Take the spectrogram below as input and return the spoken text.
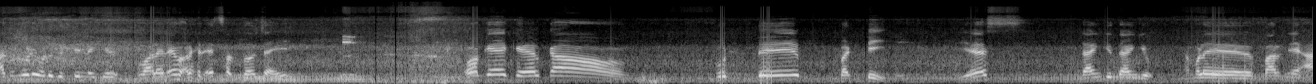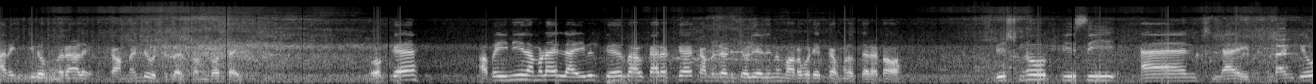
അതും കൂടി കൊണ്ട് കിട്ടിയില്ലെങ്കിൽ വളരെ വളരെ സന്തോഷമായി ഓക്കെ കേൾക്കാം. Food buddy yes thank you thank you നമ്മൾ പറഞ്ഞ് ആരെങ്കിലും ഒരാൾ കമന്റ് വിട്ടില്ല സന്തോഷമായി ഓക്കെ അപ്പോൾ ഇനി നമ്മുടെ ലൈവിൽ കയറുന്ന ആൾക്കാരൊക്കെ കമന്റ് അടിച്ചോളി അതിന് മറുപടിയൊക്കെ നമ്മൾ തരാം കേട്ടോ Vishnu P C and life thank you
